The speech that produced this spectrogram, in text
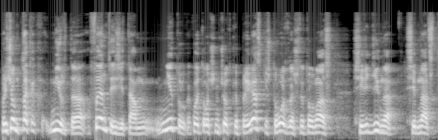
Причем, так как мир-то фэнтези, там нету какой-то очень четкой привязки, что вот, значит, это у нас середина 17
